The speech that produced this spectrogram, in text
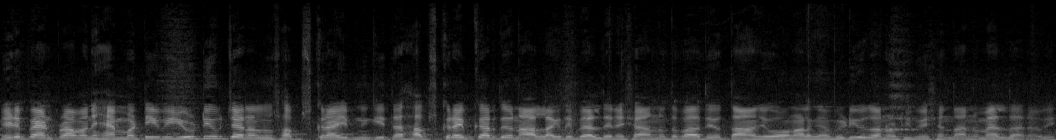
ਜਿਹੜੇ ਭੈਣ ਭਰਾਵਾਂ ਨੇ ਹੈਮਰ ਟੀਵੀ YouTube ਚੈਨਲ ਨੂੰ ਸਬਸਕ੍ਰਾਈਬ ਨਹੀਂ ਕੀਤਾ ਸਬਸਕ੍ਰਾਈਬ ਕਰ ਦਿਓ ਨਾਲ ਲੱਗਦੇ ਬੈਲ ਦੇ ਨਿਸ਼ਾਨ ਨੂੰ ਦਬਾ ਦਿਓ ਤਾਂ ਜੋ ਆਉਣ ਵਾਲੀਆਂ ਵੀਡੀਓ ਦਾ ਨੋਟੀਫਿਕੇਸ਼ਨ ਤੁਹਾਨੂੰ ਮਿਲਦਾ ਰਹੇ।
